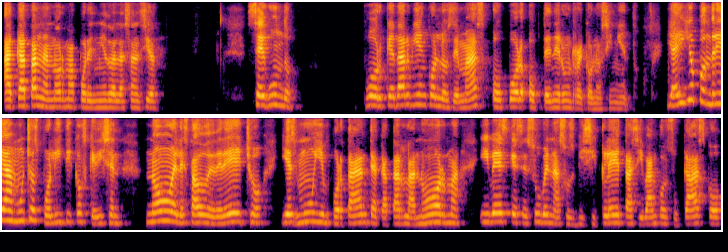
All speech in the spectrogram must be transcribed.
Acatan la norma por el miedo a la sanción. Segundo, por quedar bien con los demás o por obtener un reconocimiento. Y ahí yo pondría a muchos políticos que dicen, no, el Estado de Derecho, y es muy importante acatar la norma, y ves que se suben a sus bicicletas y van con su casco,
